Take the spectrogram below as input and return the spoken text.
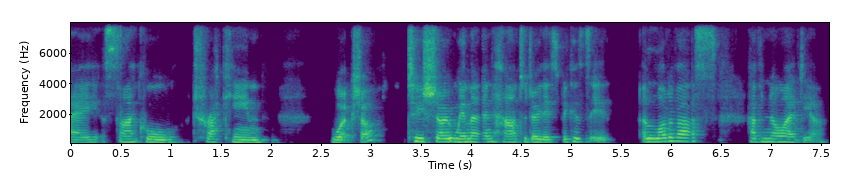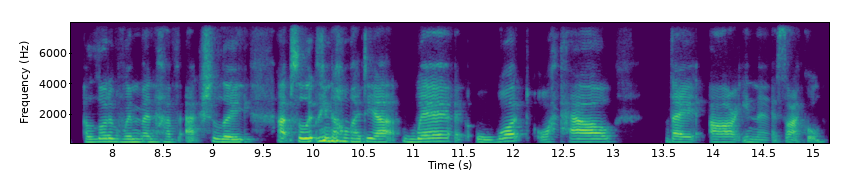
a cycle tracking workshop to show women how to do this because it, a lot of us have no idea. A lot of women have actually absolutely no idea where or what or how they are in their cycle.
